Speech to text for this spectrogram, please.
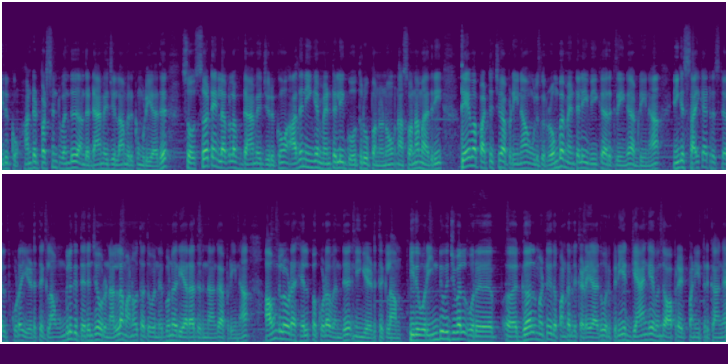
இருக்கும். ஹண்ட்ரட் பர்சன்ட் வந்து அந்த டேமேஜ் இல்லாமல் இருக்க முடியாது. So certain level of damage இருக்கும். அதை நீங்கள் மென்டலி கோ த்ரூ பண்ணணும். நான் சொன்ன மாதிரி தேவைப்பட்டுச்சு அப்படின்னா உங்களுக்கு ரொம்ப மென்டலி வீக்காக இருக்கிறீங்க அப்படின்னா நீங்கள் சைக்காட்ரிஸ்ட் ஹெல்ப் கூட எடுத்துக்கலாம். உங்களுக்கு தெரிஞ்ச ஒரு நல்ல மனோதத்துவ நிபுணர் யாராவது இருந்தாங்க அப்படின்னா அவங்களோட ஹெல்ப்பை கூட வந்து நீங்கள் எடுத்துக்கலாம். இது ஒரு இண்டிவிஜுவல் ஒரு uh, கேர்ள் மட்டும் இதை பண்ணுறது கிடையாது. ஒரு பெரிய கேங்கே வந்து ஆப்ரேட் பண்ணிட்டு இருக்காங்க.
